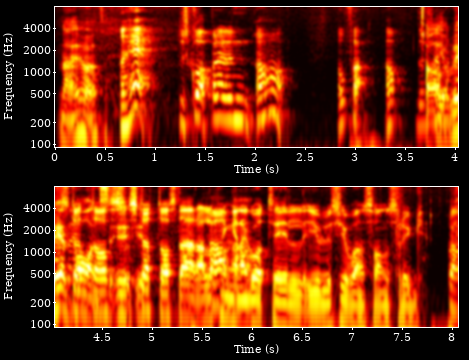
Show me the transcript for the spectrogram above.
Nej, det har jag inte. Nähä? Du skapade den... Jaha. Åh fan. Ja, Ja, jag blir helt stötta, oss, stötta oss där. Alla Ja. pengarna går till Julius Johanssons rygg. Ja.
